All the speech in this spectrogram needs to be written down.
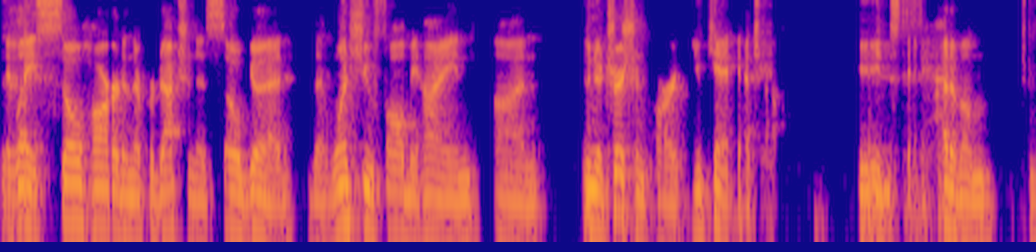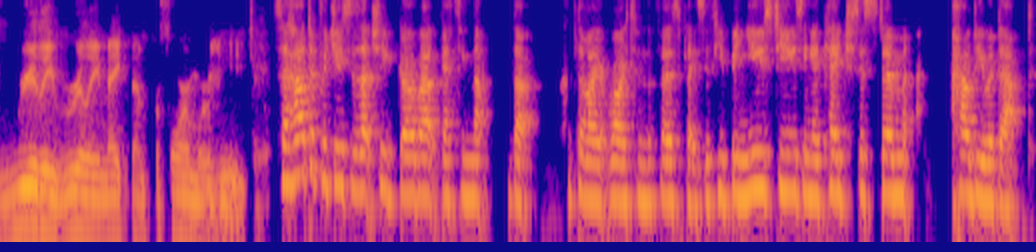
they lay so hard and their production is so good that once you fall behind on the nutrition part, you can't catch up. You need to stay ahead of them to really, really make them perform where you need to. So how do producers actually go about getting that that diet right in the first place? If you've been used to using a cage system, how do you adapt?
